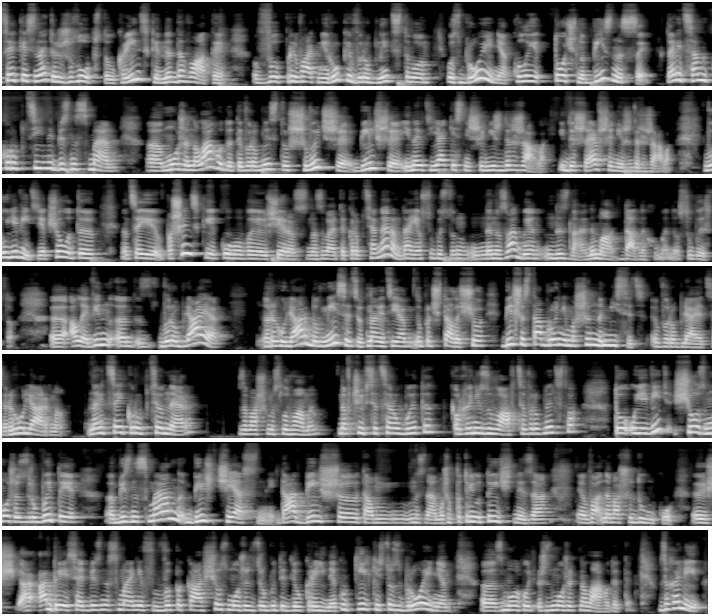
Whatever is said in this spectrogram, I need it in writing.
це якесь знаєте жлобство українське не давати в приватні руки виробництво озброєння, коли точно бізнеси. Навіть саме корупційний бізнесмен е, може налагодити виробництво швидше, більше і навіть якісніше, ніж держава, і дешевше, ніж держава. Ви уявіть, якщо от е, цей Пашинський, якого ви ще раз називаєте корупціонером, да, я особисто не називаю, бо я не знаю, нема даних у мене особисто. Е, Але він виробляє. Регулярно в місяць, от навіть я прочитала, що більше ста бронімашин на місяць виробляється регулярно. Навіть цей корупціонер, за вашими словами, навчився це робити, організував це виробництво. То уявіть, що зможе зробити е, бізнесмен більш чесний, да, більш е, там не знаю, може патріотичний за е, на вашу думку. А а 10 бізнесменів ВПК що зможуть зробити для України? Яку кількість озброєння зможуть, зможуть налагодити? Взагалі.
